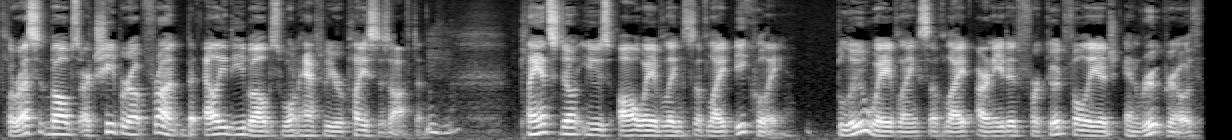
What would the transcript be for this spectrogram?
Fluorescent bulbs are cheaper up front, but LED bulbs won't have to be replaced as often. Mm-hmm. Plants don't use all wavelengths of light equally. Blue wavelengths of light are needed for good foliage and root growth,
